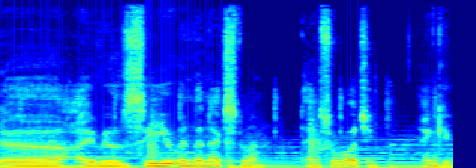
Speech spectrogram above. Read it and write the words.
and uh, i will see you in the next one. Thanks for watching. Thank you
